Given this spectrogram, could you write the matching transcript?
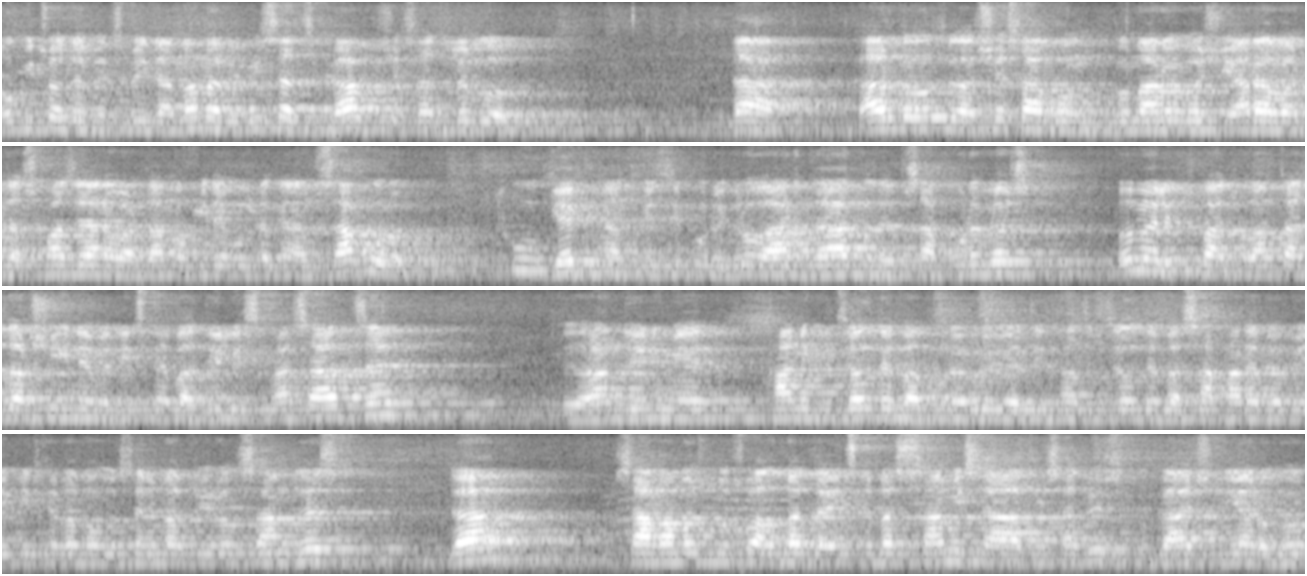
მოგიწოდებთ წმინდა მამები ვისაც გაქვთ შესაძლებლობა და კარგოთლა შესაღონ მდგომარეობაში არა ვარ და სხვაზე არა ვარ დამოკიდებული და განამ საფურო თუ გეკნათ ფიზიკური დრო არ დააკლებ საფურებებს რომელიც თქვა თუ ამ ტაძარში ინებეთ იწება დილის 9 საათზე რამდენიმე ხანი გრძელდება ბუნებრივია დიდხანს გრძელდება სახარებები იკითხება მოგხსენება პირველ სამ დღეს და საღამოს ლოცვა ალბათ დაიწყება 3 საათისათვის გააჩნია როგორ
